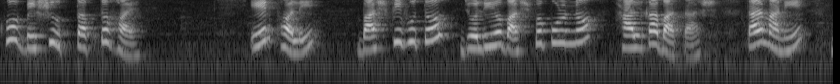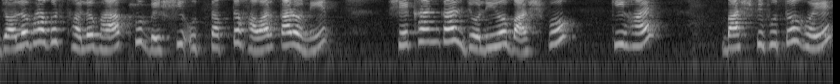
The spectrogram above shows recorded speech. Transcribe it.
খুব বেশি উত্তপ্ত হয়। এর ফলে বাষ্পীভূত জলীয় বাষ্পপূর্ণ হালকা বাতাস, তার মানে জলভাগ ও স্থলভাগ খুব বেশি উত্তপ্ত হওয়ার কারণে সেখানকার জলীয় বাষ্প কি হয়? বাষ্পীভূত হয়ে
